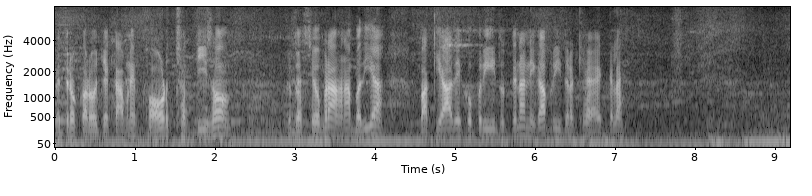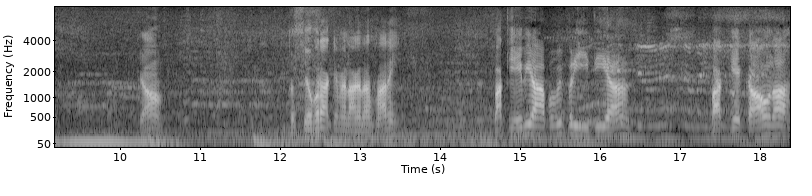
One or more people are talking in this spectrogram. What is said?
ਮਿੱਤਰੋ ਕਰੋ ਚੈੱਕ ਆਪਣੇ ਫੋਰਡ 3600 ਤੇ ਦੱਸਿਓ ਭਰਾ, ਹਨਾ, ਵਧੀਆ। ਬਾਕੀ ਆ ਦੇਖੋ ਪ੍ਰੀਤ ਉੱਤੇ ਨਾ ਨਿਗਾਹ ਪ੍ਰੀਤ ਰੱਖਿਆ ਹੋਇਆ ਇੱਕ ਲੈ। ਕਿਉਂ? ਦੱਸਿਓ ਭਰਾ ਕਿਵੇਂ ਲੱਗਦਾ ਸਾਰੇ। ਬਾਕੀ ਇਹ ਵੀ ਆਪ ਵੀ ਪ੍ਰੀਤ ਹੀ ਆ। ਬਾਕੀ ਇੱਕ ਆਹ ਆਉਂਦਾ,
